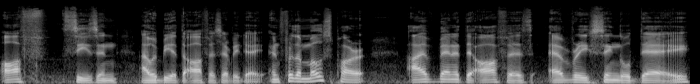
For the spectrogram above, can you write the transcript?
off season i would be at the office every day and for the most part i've been at the office every single day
